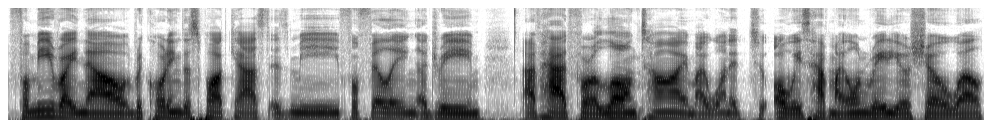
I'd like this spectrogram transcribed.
for me right now recording this podcast is me fulfilling a dream I've had for a long time. I wanted to always have my own radio show. Well,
